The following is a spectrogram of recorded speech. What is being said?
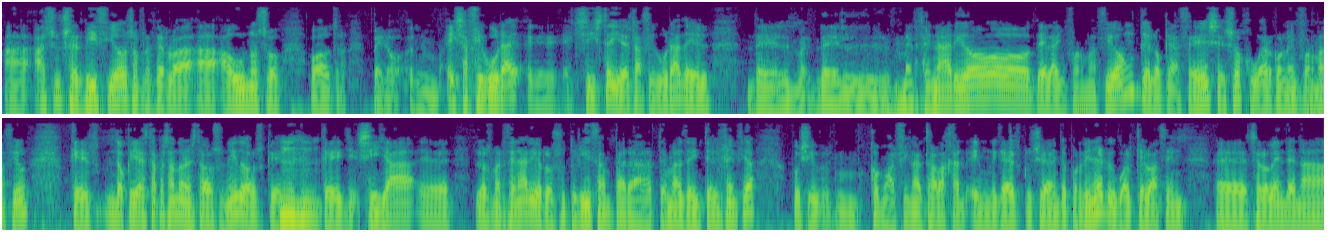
a, a sus servicios, ofrecerlo a, a- a unos o, o a otros. Pero mm, esa figura eh, existe y es la figura del, del, del mercenario de la información, que lo que hace es eso, jugar con la información, que es lo que ya está pasando en Estados Unidos, que, que si ya eh, los mercenarios los utilizan para temas de inteligencia, pues como al final trabajan en única y exclusivamente por dinero, igual que lo hacen, eh, se lo venden a,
